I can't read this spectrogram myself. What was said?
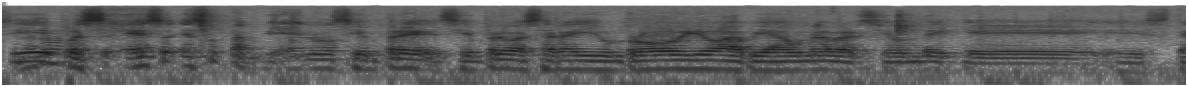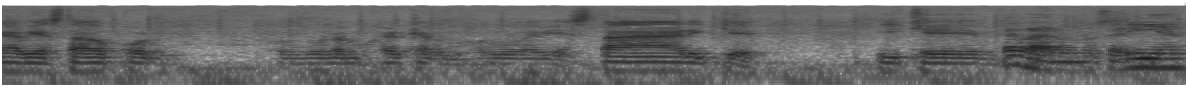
Sí, pues eso, eso también, ¿no? Siempre, siempre va a ser ahí un rollo. Había una versión de que este había estado con, con una mujer que a lo mejor no debía estar y que y que Qué raro, ¿no sería?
